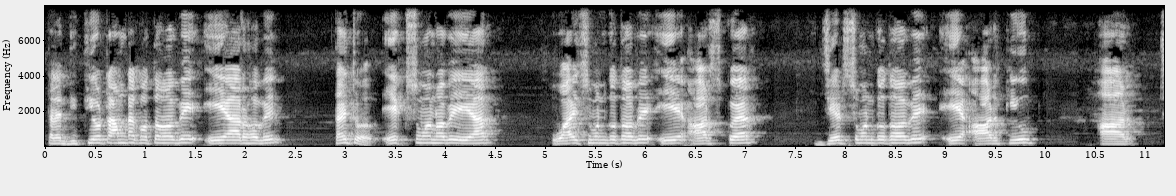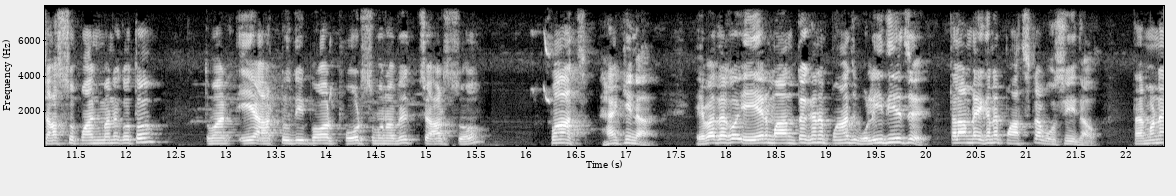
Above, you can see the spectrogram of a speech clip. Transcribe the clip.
তাহলে দ্বিতীয় টার্মটা কত হবে? এ আর হবে, তাই তো? এক্স সমান হবে এ আর ওয়াই সমান কত হবে? এ আর স্কোয়ার জেড সমান কত হবে? এ আর কিউব আর চারশো পাঁচ মানে কত? তোমার এ আর টু দি পাওয়ার ফোর সমান হবে চারশো পাঁচ। হ্যাঁ কি না? এবার দেখো এ এর মান তো এখানে পাঁচ বলেই দিয়েছে। তাহলে আমরা এখানে পাঁচটা বসিয়ে দাও। তার মানে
